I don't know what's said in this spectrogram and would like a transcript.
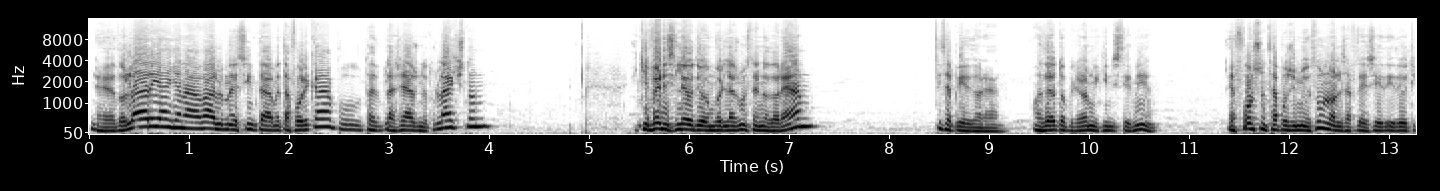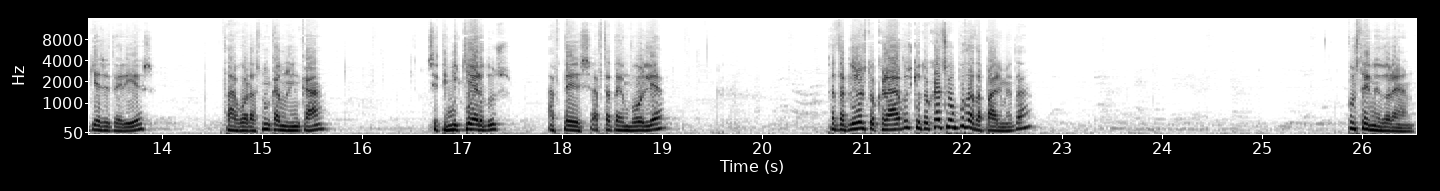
ε, δολάρια για να βάλουμε εσύ τα μεταφορικά που τα διπλασιάζουν τουλάχιστον. Η κυβέρνηση λέει ότι ο εμβολιασμός θα είναι δωρεάν. Τι θα πει δωρεάν, Ο ΔΕΟ το πληρώνει εκείνη τη στιγμή; Εφόσον θα αποζημιωθούν όλες αυτές οι ιδιωτικές εταιρείες, θα αγοραστούν κανονικά σε τιμή κέρδους αυτά τα εμβόλια. Θα τα πληρώσει το κράτος και το κράτος από πού θα τα πάρει μετά; Πώς θα είναι δωρεάν;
